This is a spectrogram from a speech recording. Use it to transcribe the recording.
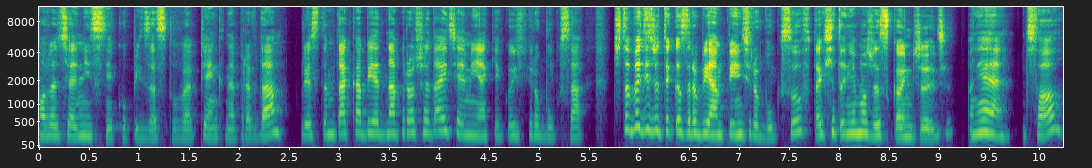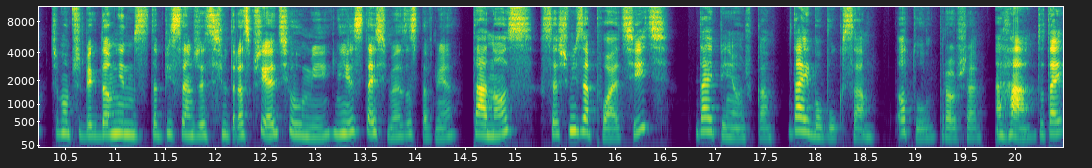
Możecie nic nie kupić za stówę. Piękne, prawda? Jestem taka biedna, proszę dajcie mi jakiegoś Robuxa. Czy to będzie, że tylko zrobiłam 5 Robuxów? Tak się to nie może skończyć. O nie, co? Czemu przybiegł do mnie z napisem, że jesteśmy teraz przyjaciółmi? Nie jesteśmy, zostaw mnie. Thanos, chcesz mi zapłacić? Daj pieniążka, daj Bobuxa. O tu, proszę. Aha, tutaj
